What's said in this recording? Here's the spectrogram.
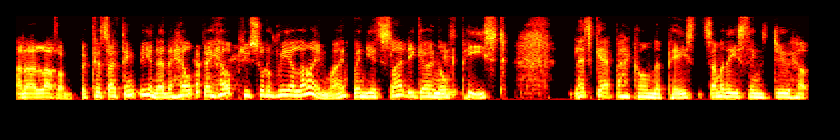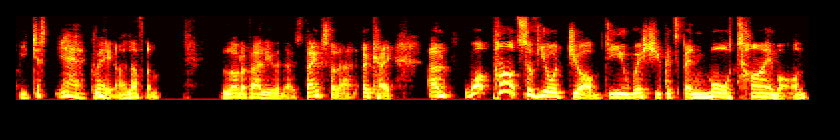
and I love them because I think you know they help they help you sort of realign, right? When you're slightly going Mhm. off piste, let's get back on the piece. Some of these things do help you. Just yeah, great. I love them. A lot of value in those. Thanks for that. Okay, um, what parts of your job do you wish you could spend more time on,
